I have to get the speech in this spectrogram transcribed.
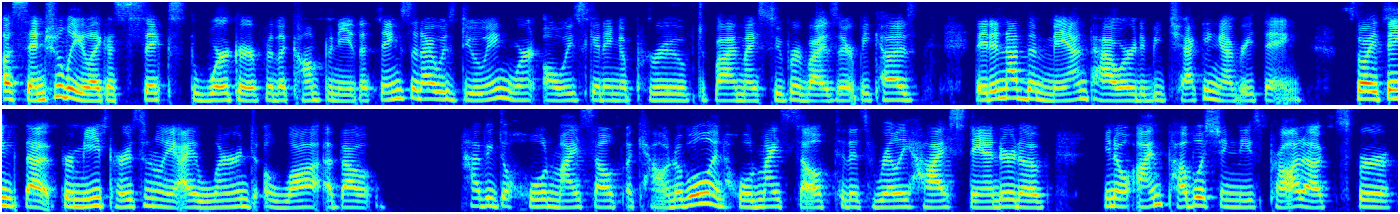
essentially like a sixth worker for the company. The things that I was doing weren't always getting approved by my supervisor because they didn't have the manpower to be checking everything. So I think that for me personally, I learned a lot about having to hold myself accountable and hold myself to this really high standard of, you know, I'm publishing these products for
